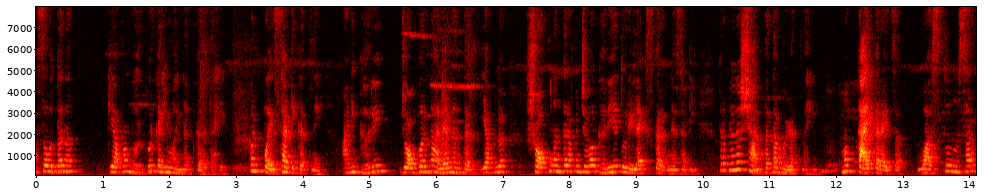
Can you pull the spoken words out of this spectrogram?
असं होतं ना की आपण भरपूर काही मेहनत करत आहे पण पैसा टिकत नाही. आणि घरी जॉबवरनं आल्यानंतर या आपलं शॉपनंतर आपण जेव्हा घरी येतो रिलॅक्स करण्यासाठी तर आपल्याला शांतता मिळत नाही. मग काय करायचं? वास्तूनुसार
